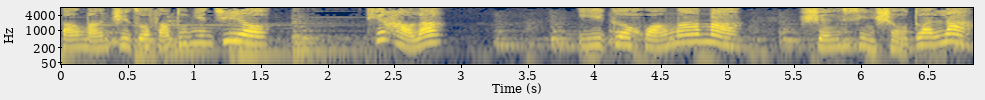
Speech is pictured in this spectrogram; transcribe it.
帮忙制作防毒面具哦。听好了，一个黄妈妈，生性手段辣，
